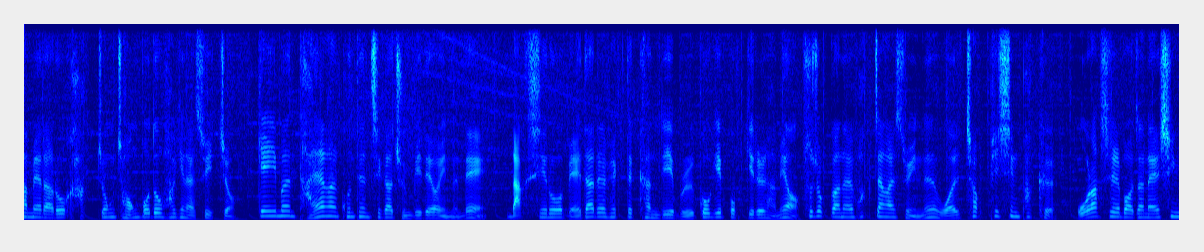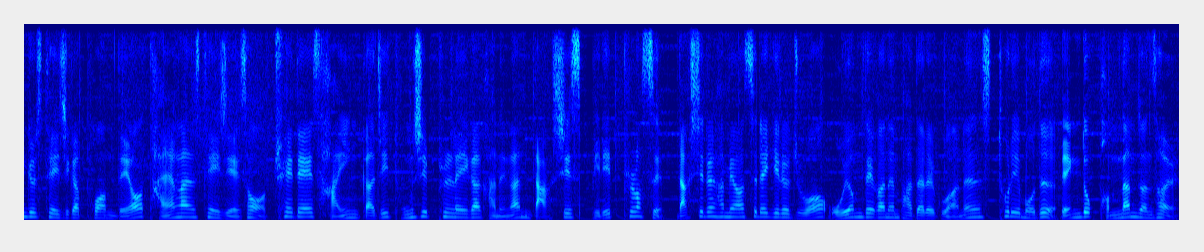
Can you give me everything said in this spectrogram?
카메라로 각종 정보도 확인할 수 있죠. 게임은 다양한 콘텐츠가 준비되어 있는데 낚시로 메달을 획득한 뒤 물고기 뽑기를 하며 수족관을 확장할 수 있는 월척 피싱 파크, 오락실 버전의 신규 스테이지가 포함되어 다양한 스테이지에서 최대 4인까지 동시 플레이가 가능한 낚시 스피릿 플러스, 낚시를 하며 쓰레기를 주워 오염돼가는 바다를 구하는 스토리 모드 맹독 범람 전설,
